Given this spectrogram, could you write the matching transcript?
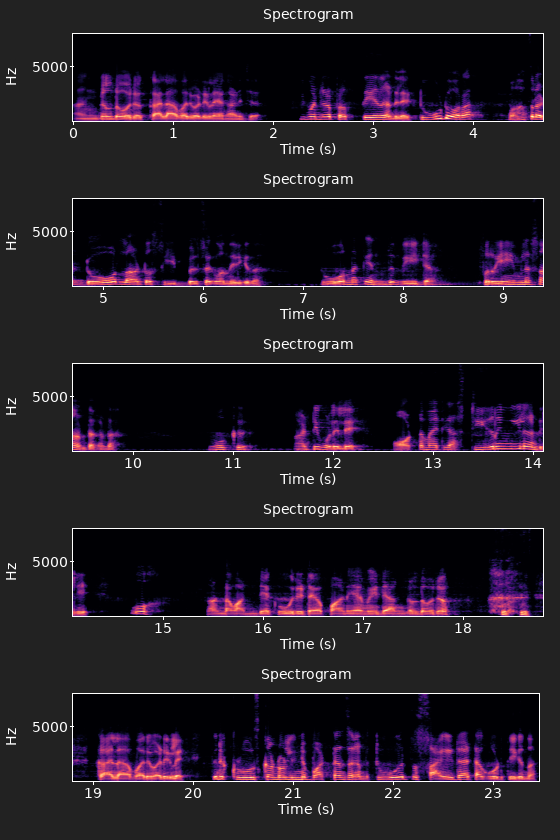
അങ്കിളിന്റെ ഓരോ കലാപരിപാടികൾ ഞാൻ കാണിച്ചത് ഈ വണ്ടിയുടെ പ്രത്യേകത കണ്ടില്ലേ? ടൂ ഡോറ മാത്രം ഡോറിലാണ് കേട്ടോ സീറ്റ് ബെൽറ്റ്സ് ഒക്കെ വന്നിരിക്കുന്നത്. ഡോറിനൊക്കെ എന്ത് വെയിറ്റാ ഫ്രെയിംലെസ് ആണ് കേട്ടോ കണ്ട? നോക്ക്. അടിപൊളിയല്ലേ? ഓട്ടോമാറ്റിക് ആ. സ്റ്റിയറിംഗ് വീൽ കണ്ടില്ലേ? ഓ കണ്ട വണ്ടിയൊക്കെ ഊരിട്ടെ പണിയാൻ വേണ്ടി അങ്കിളുടെ ഓരോ കലാപരിപാടികളെ. ഇതൊരു ക്രൂസ് കൺട്രോൾ ഇതിന്റെ ബട്ടൺസ് ഒക്കെ ഉണ്ട്. ടൂർത്ത് സൈഡായിട്ടാണ് കൊടുത്തിരിക്കുന്നത്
